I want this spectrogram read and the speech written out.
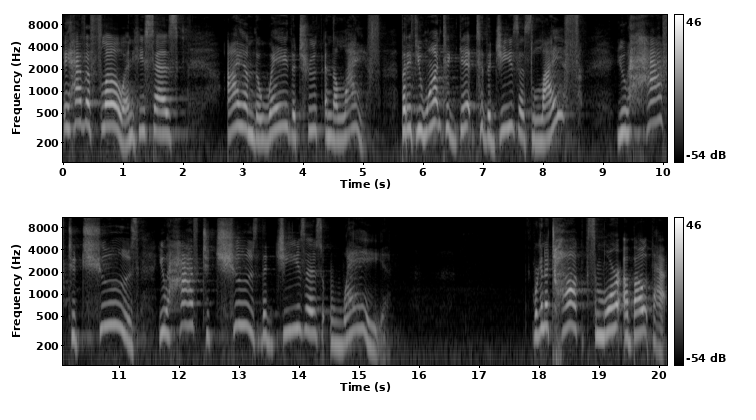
They have a flow, and He says, I am the way, the truth, and the life. But if you want to get to the Jesus life, you have to choose. You have to choose the Jesus way. We're going to talk some more about that,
